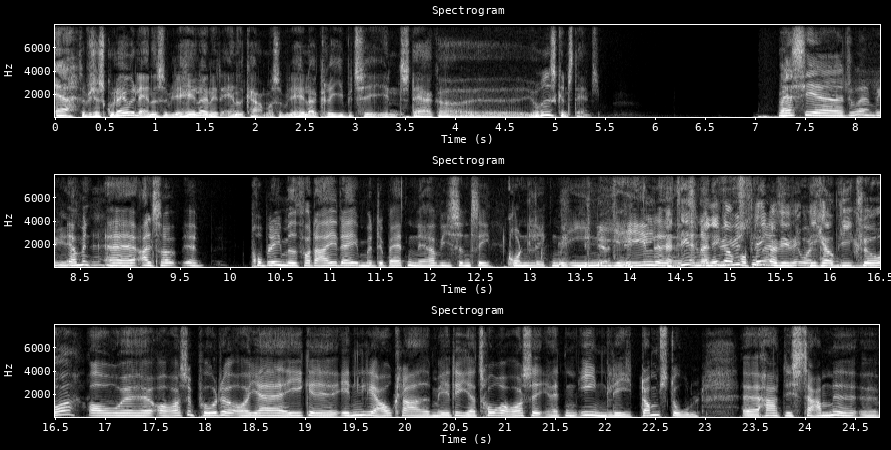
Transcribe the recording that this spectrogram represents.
Ja. Så hvis jeg skulle lave et eller andet, så ville jeg hellere end et andet kammer, så ville jeg hellere gribe til en stærkere øh, juridisk instans. Hvad siger du, Anne Jamen, øh, altså, øh, problemet for dig i dag med debatten er, at vi er sådan set grundlæggende enige i hele Ja, det er simpelthen ikke noget analysen problem, vi, vi kan jo blive klogere. og, øh, og også på det, og jeg er ikke øh, endelig afklaret med det. Jeg tror også, at den egentlige domstol øh, har det samme øh,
